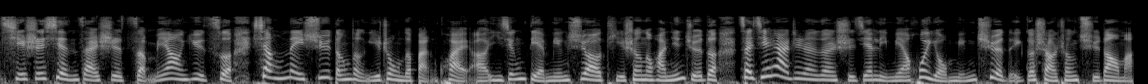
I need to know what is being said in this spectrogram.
其实现在是怎么样预测，像内需等等一众的板块啊，已经点名需要提升的话，您觉得在接下来这段时间里面会有明确的一个上升渠道吗？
